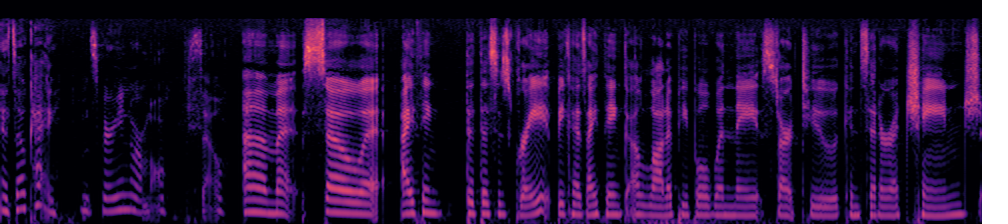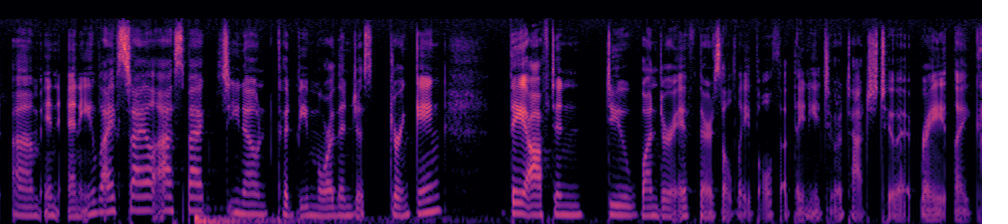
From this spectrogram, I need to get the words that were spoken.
It's okay. It's very normal. So, um so I think that this is great because I think a lot of people, when they start to consider a change um, in any lifestyle aspect, you know, could be more than just drinking, they often do wonder if there's a label that they need to attach to it, right? Like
